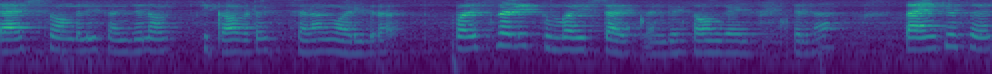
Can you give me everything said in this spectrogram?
ಡ್ಯಾಶ್ ಸಾಂಗಲ್ಲಿ ಸಂಜನಾ ಅವ್ರು ಸಿಕ್ಕಾಪಟ್ಟೆ ಚೆನ್ನಾಗಿ ಮಾಡಿದ್ರ. ಪರ್ಸ್ನಲಿ ತುಂಬ ಇಷ್ಟ ಆಯ್ತು ನನಗೆ ಸಾಂಗ್ ಆ್ಯಂಡ್ ಎಲ್ಲ. Thank you sir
